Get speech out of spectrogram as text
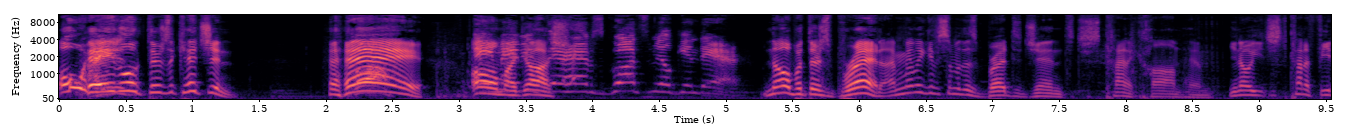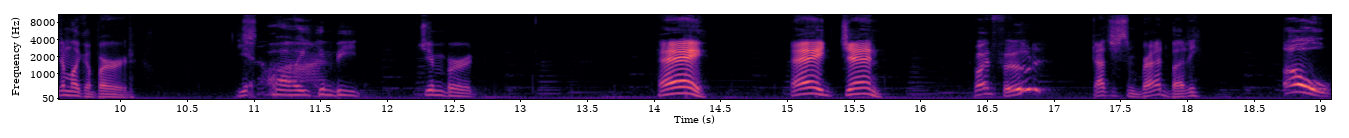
Oh, hey, look, there's a kitchen. Hey! Hey, Oh my maybe gosh. There has goat's milk in there. No, but there's bread. I'm gonna give some of this bread to Jen to just kind of calm him. You know, you just kind of feed him like a bird. Yeah. Oh, he can be Jim Bird. Hey, hey, Jen, Find food? got you some bread, buddy. Oh,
